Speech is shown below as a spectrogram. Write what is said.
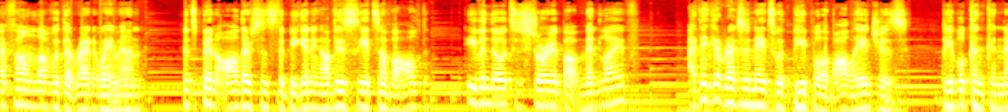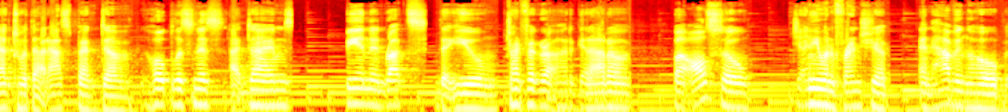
I fell in love with it right away, man. It's been all there since the beginning. Obviously, it's evolved. Even though it's a story about midlife, I think it resonates with people of all ages. People can connect with that aspect of hopelessness at times, being in ruts that you try to figure out how to get out of, but also genuine friendship and having hope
